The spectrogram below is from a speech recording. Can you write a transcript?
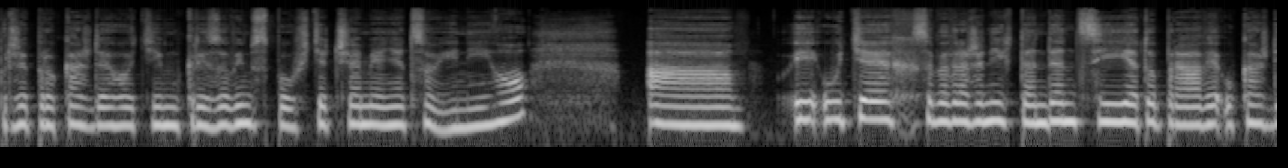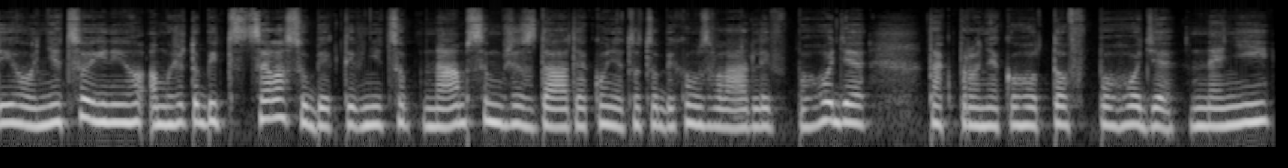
protože pro každého tím krizovým spouštěčem je něco jiného. A i u těch sebevražených tendencí je to právě u každého něco jiného a může to být zcela subjektivní, co nám se může zdát jako něco, co bychom zvládli v pohodě, tak pro někoho to v pohodě není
